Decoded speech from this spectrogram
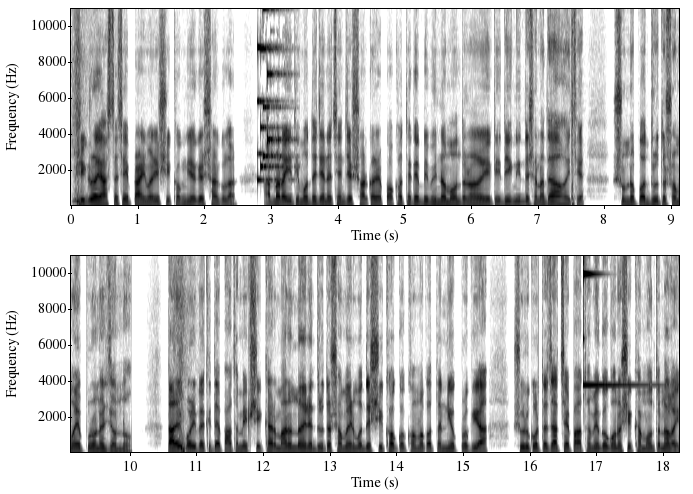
শীঘ্রই আসতেছে প্রাইমারি শিক্ষক নিয়োগের সার্কুলার। আপনারা ইতিমধ্যে জেনেছেন যে সরকারের পক্ষ থেকে বিভিন্ন মন্ত্রণালয়ে একটি দিক নির্দেশনা দেওয়া হয়েছে শূন্যপদ দ্রুত সময়ে পূরণের জন্য। তারই পরিপ্রেক্ষিতে প্রাথমিক শিক্ষার মানোন্নয়নে দ্রুত সময়ের মধ্যে শিক্ষক ও কর্মকর্তা নিয়োগ প্রক্রিয়া শুরু করতে যাচ্ছে প্রাথমিক ও গণশিক্ষা মন্ত্রণালয়।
